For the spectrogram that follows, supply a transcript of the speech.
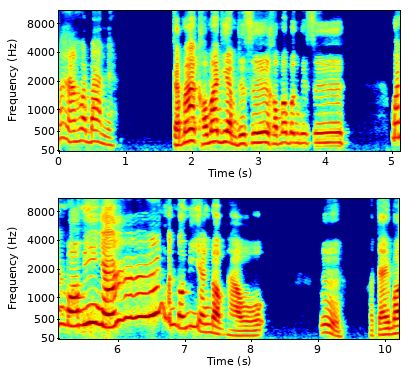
มาหาฮอดบ้านเนี่ยกลับมาเขามาเยี่ยมซื่อๆเขามาเบิ่งซื่อๆมันบ่มีหยังมันบ่มีหยังดอกเฒ่า อือเข้าใจบ่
